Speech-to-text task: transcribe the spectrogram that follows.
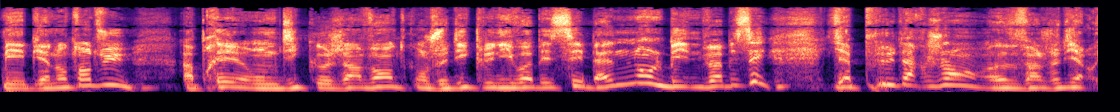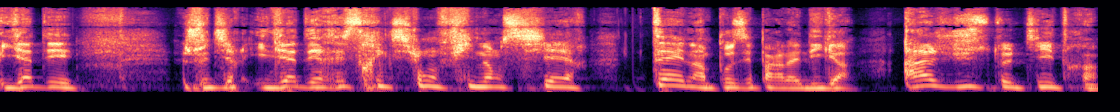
mais bien entendu. Après, on me dit que j'invente quand je dis que le niveau a baissé. Ben non, le niveau a baissé. Il y a plus d'argent. Enfin, je veux dire, il y a des je veux dire, il y a des restrictions financières telles imposées par la Liga, à juste titre,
